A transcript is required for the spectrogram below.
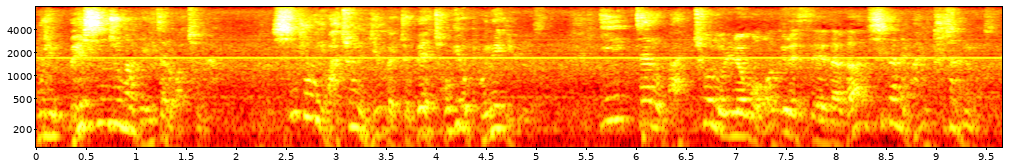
우리 왜 신중하게 일자로 맞췄나 신중하게 맞추는 이유가 있죠. 왜? 저기로 보내기 위해서. 일자로 맞춰 놓으려고 어드레스에다가 시간을 많이 투자하는 거잖아요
